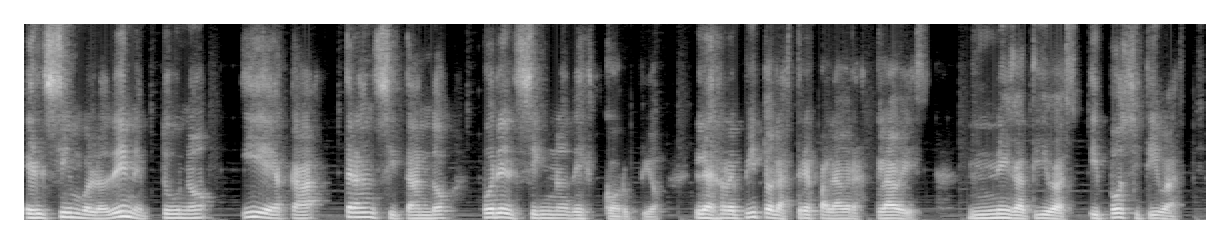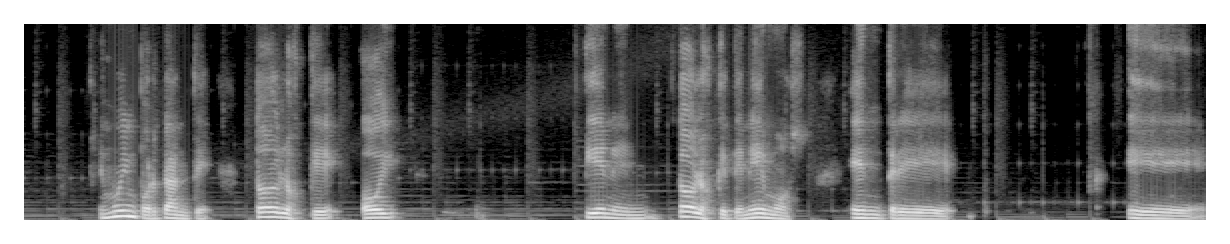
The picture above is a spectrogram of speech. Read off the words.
el símbolo de Neptuno y acá transitando por el signo de Escorpio. Les repito las tres palabras claves, negativas y positivas. Es muy importante, todos los que hoy tienen, todos los que tenemos entre eh,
